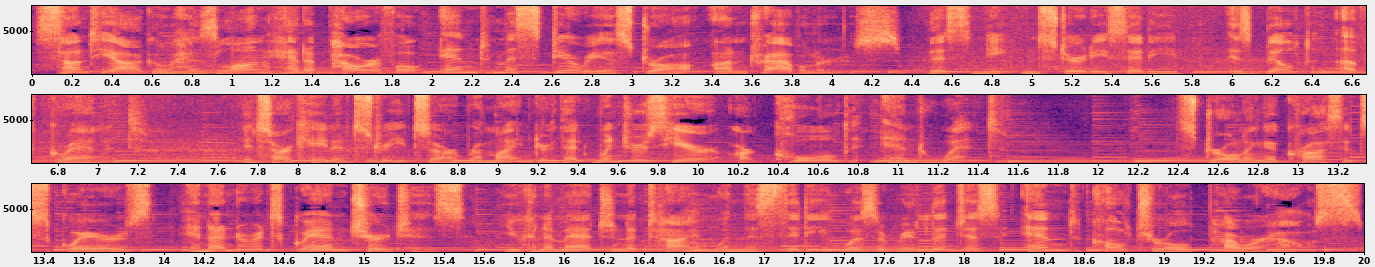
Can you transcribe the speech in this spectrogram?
Santiago has long had a powerful and mysterious draw on travelers. This neat and sturdy city is built of granite. Its arcaded streets are a reminder that winters here are cold and wet. Strolling across its squares and under its grand churches, you can imagine a time when the city was a religious and cultural powerhouse.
